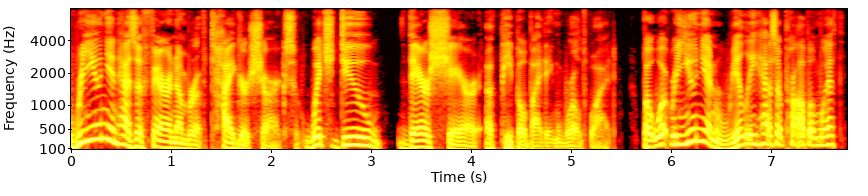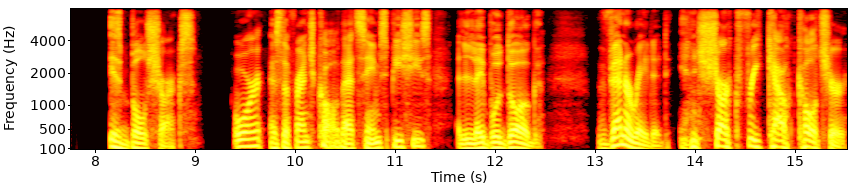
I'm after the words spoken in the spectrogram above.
Reunion has a fair number of tiger sharks, which do their share of people biting worldwide. But what Reunion really has a problem with is bull sharks, or as the French call that same species, les bulldogs, venerated in shark freakout culture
